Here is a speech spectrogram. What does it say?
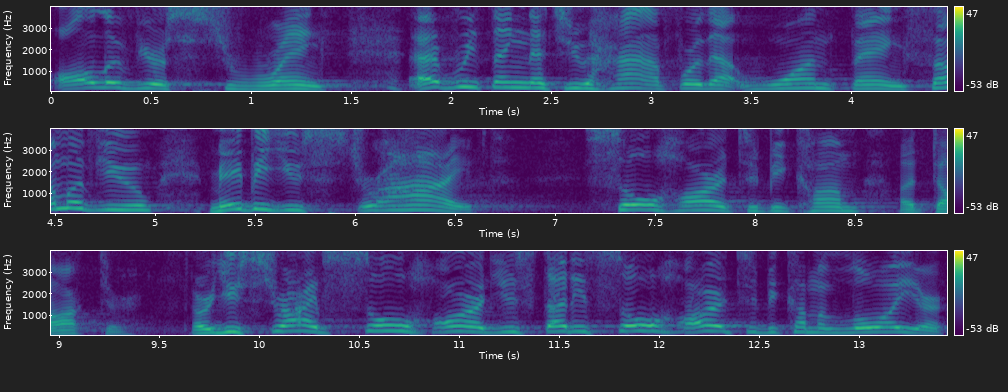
all of your strength, everything that you have for that one thing. Some of you, maybe you strived so hard to become a doctor. Or you strive so hard, you study so hard to become a lawyer,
